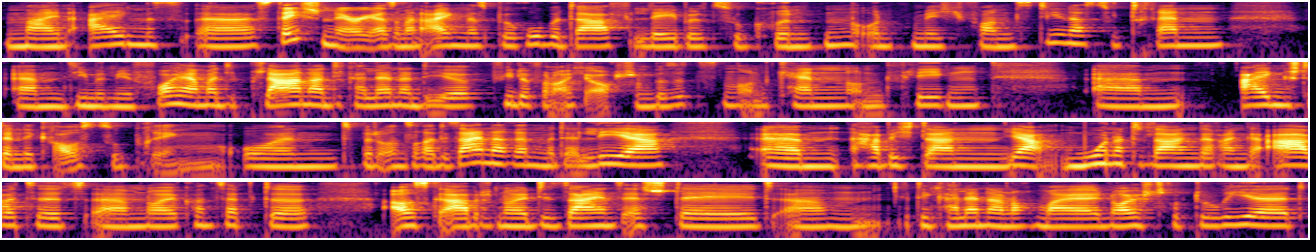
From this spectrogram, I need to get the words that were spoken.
mein eigenes äh, Stationery, also mein eigenes Bürobedarf-Label zu gründen und mich von Stilners zu trennen, ähm, die mit mir vorher mal die Planer, die Kalender, die viele von euch auch schon besitzen und kennen und pflegen, ähm, eigenständig rauszubringen. Und mit unserer Designerin, mit der Lea, ähm, habe ich dann ja monatelang daran gearbeitet, ähm, neue Konzepte ausgearbeitet, neue Designs erstellt, ähm, den Kalender nochmal neu strukturiert,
